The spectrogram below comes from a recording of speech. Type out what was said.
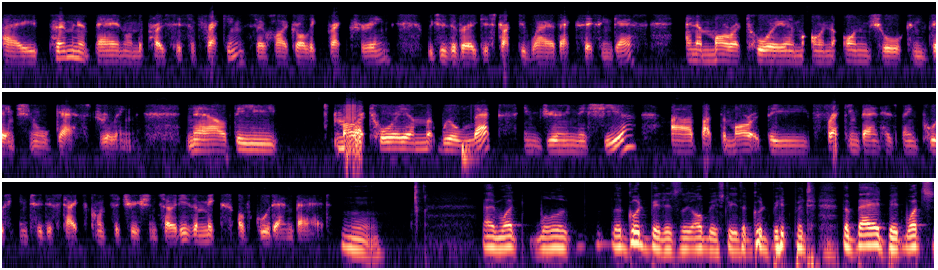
a permanent ban on the process of fracking, so hydraulic fracturing, which is a very destructive way of accessing gas, and a moratorium on onshore conventional gas drilling. Now, the moratorium will lapse in June this year, uh, but the, mor- the fracking ban has been put into the state's constitution, so it is a mix of good and bad. And what well, the good bit is the obviously the good bit, but the bad bit. What's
